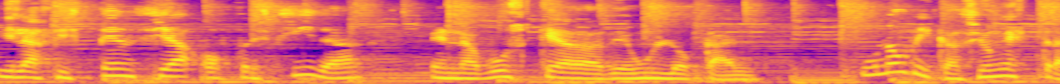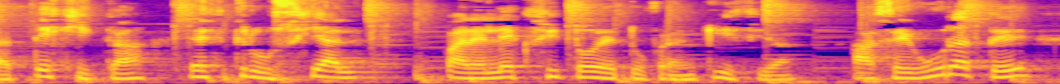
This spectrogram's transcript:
y la asistencia ofrecida en la búsqueda de un local. Una ubicación estratégica es crucial para el éxito de tu franquicia. Asegúrate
